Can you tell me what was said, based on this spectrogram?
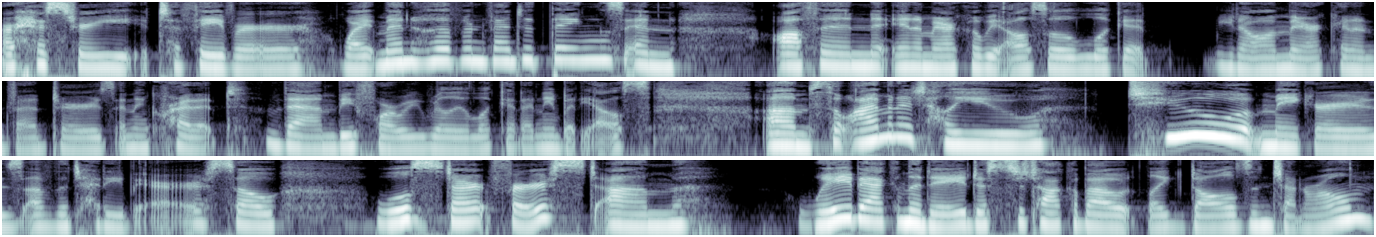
our history to favor white men who have invented things. And often in America, we also look at you know, American inventors and credit them before we really look at anybody else. Um, so I'm going to tell you two makers of the teddy bear. So we'll start first, um, way back in the day, just to talk about like dolls in general.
